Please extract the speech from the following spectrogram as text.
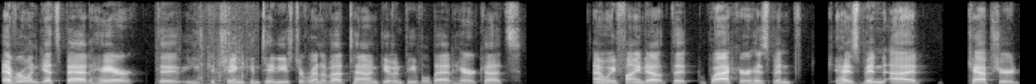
everyone gets bad hair. The he Kaching continues to run about town giving people bad haircuts, and we find out that Whacker has been has been uh, captured,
